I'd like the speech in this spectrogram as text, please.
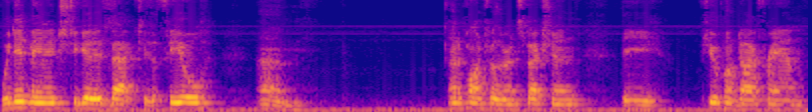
we did manage to get it back to the field. Um, and upon further inspection, the fuel pump diaphragm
